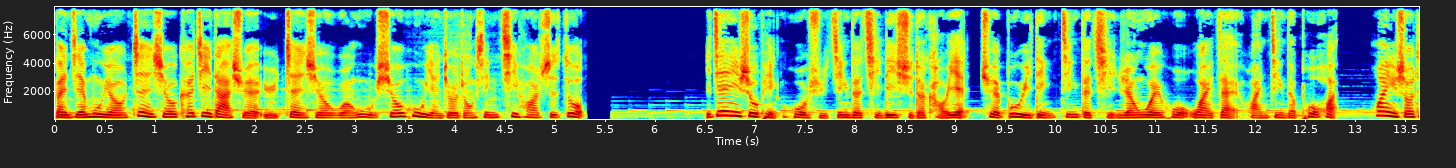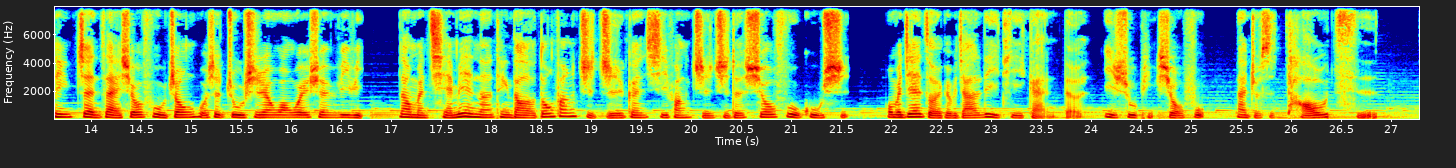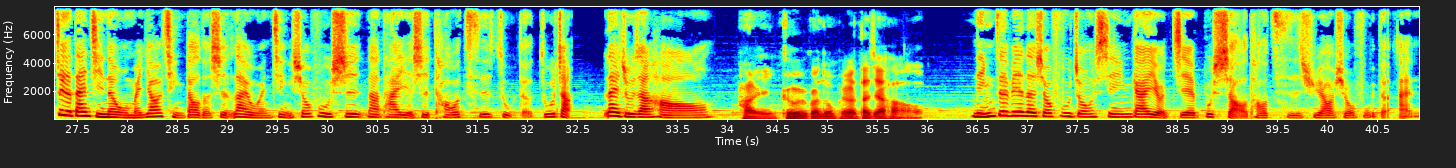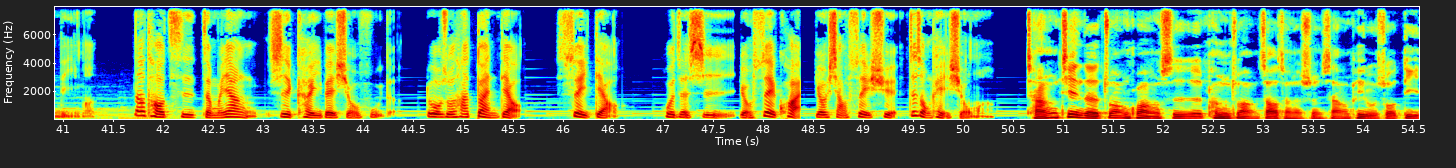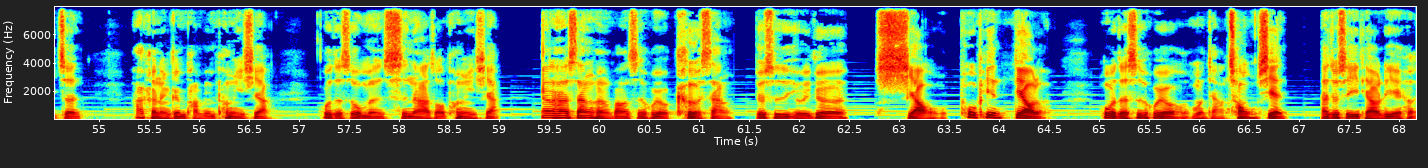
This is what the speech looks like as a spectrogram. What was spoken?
本节目由正修科技大学与正修文物修护研究中心企划制作。一件艺术品或许经得起历史的考验，却不一定经得起人为或外在环境的破坏。欢迎收听《正在修复中》，我是主持人王维轩 Vivi。那我们前面呢听到了东方纸质跟西方纸质的修复故事，我们今天走一个比较立体感的艺术品修复，那就是陶瓷。这个单集呢，我们邀请到的是赖文静修复师，那他也是陶瓷组的组长。赖组长好，嗨，各位观众朋友，大家好。您这边的修复中心应该有接不少陶瓷需要修复的案例吗？那陶瓷怎么样是可以被修复的？如果说它断掉、碎掉，或者是有碎块、有小碎屑，这种可以修吗？常见的状况是碰撞造成的损伤，譬如说地震，它可能跟旁边碰一下。或者是我们持拿的时候碰一下，那它的伤痕方式会有刻伤，就是有一个小破片掉了，或者是会有我们讲冲线，它就是一条裂痕，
